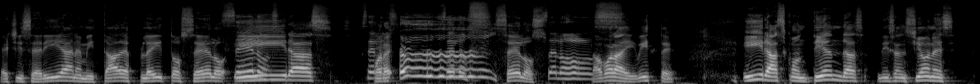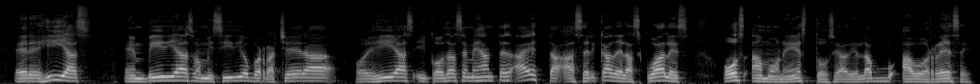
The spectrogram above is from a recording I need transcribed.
hechicería, enemistades, pleitos, celos, Celos. iras. por ahí- Celos. Celos. celos. Celos. Está por ahí, ¿viste? Iras, contiendas, disensiones, herejías, envidias, homicidios, borrachera, orgías y cosas semejantes a esta, acerca de las cuales os amonesto, o sea, Dios las bo- aborrece.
